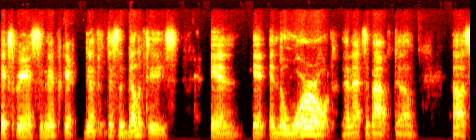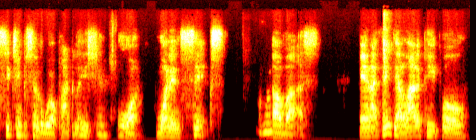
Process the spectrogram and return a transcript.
experience significant disabilities in in, in the world, and that's about uh, uh, 16% of the world population, or one in 6 mm-hmm. of us. And I think that a lot of people,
